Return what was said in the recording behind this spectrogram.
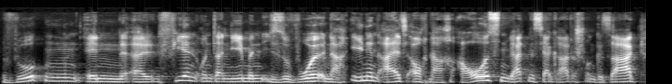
wirken in äh, vielen Unternehmen sowohl nach innen als auch nach außen. Wir hatten es ja gerade schon gesagt,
